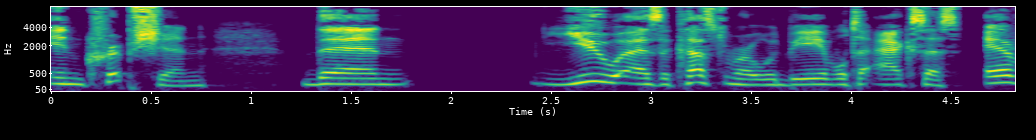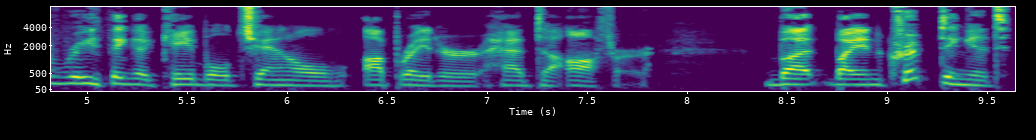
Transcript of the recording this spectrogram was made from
encryption, then you as a customer would be able to access everything a cable channel operator had to offer. But by encrypting it,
